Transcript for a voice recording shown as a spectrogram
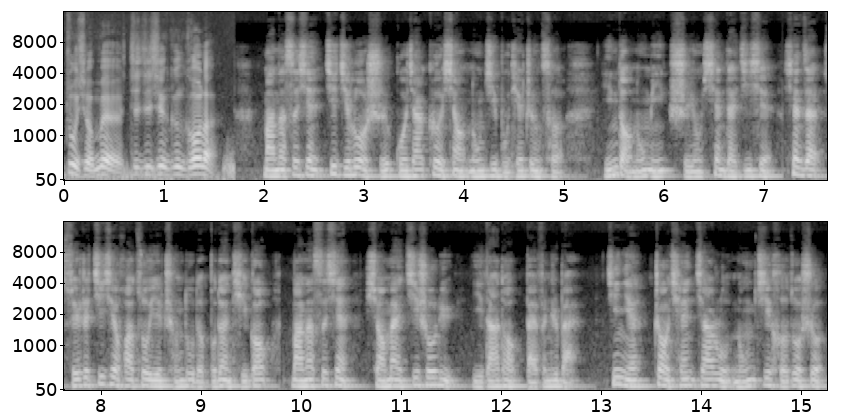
种小麦积极性更高了。玛纳斯县积极落实国家各项农机补贴政策，引导农民使用现代机械。现在，随着机械化作业程度的不断提高，玛纳斯县小麦机收率已达到百分之百。今年，赵谦加入农机合作社，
